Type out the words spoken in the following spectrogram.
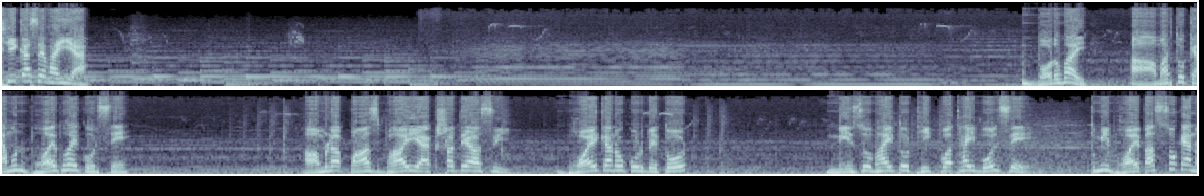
ঠিক আছে ভাইয়া। বড় ভাই, আমার তো কেমন ভয় ভয় করছে। আমরা পাঁচ ভাই একসাথে আসি। ভয় কেন করবে তোর? মেজো ভাই তো ঠিক কথাই বলছে। তুমি ভয় পাচ্ছ কেন?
